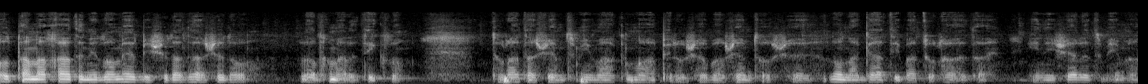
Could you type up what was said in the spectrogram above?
עוד פעם אחת אני לומד בשביל הדעת שלו, לא למדתי כלום. תורת השם תמימה, כמו הפירוש של בר שם טוב, שלא נגעתי בתורה עדיין. היא נשארת תמימה.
